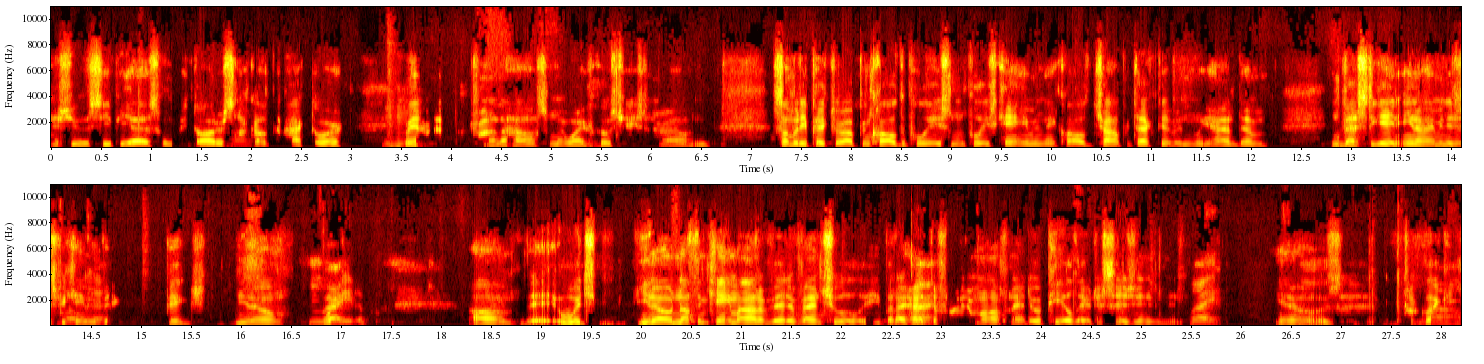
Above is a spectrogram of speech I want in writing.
an issue with CPS when my daughter snuck out the back door, mm-hmm. ran around front of the house, and my wife goes chasing her out, and somebody picked her up and called the police, and the police came and they called child protective, and we had them investigate. You know, I mean, it just became okay. a big, big, you know, right. Um, which you know, nothing came out of it eventually, but I had right. to fight them off and I had to appeal their decision. And, right. You know, it was it took wow. like a year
